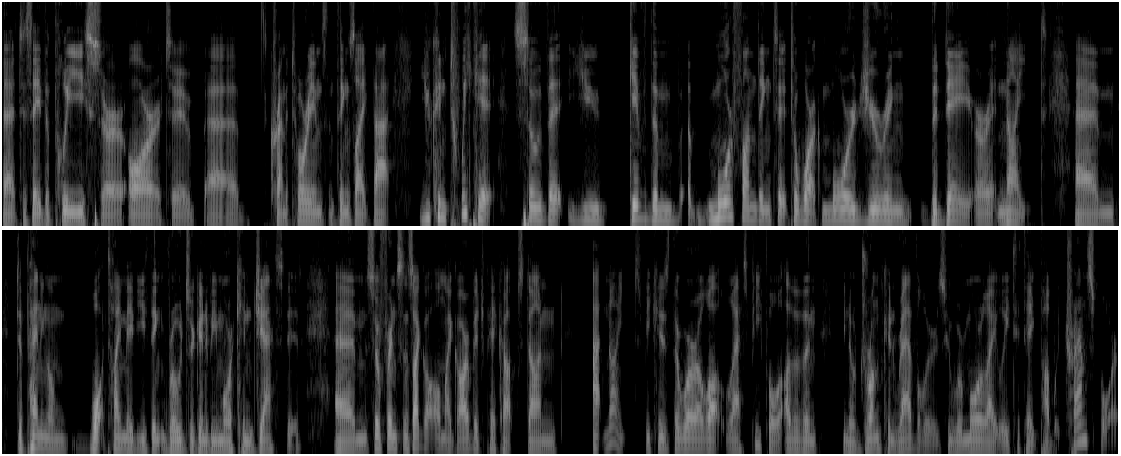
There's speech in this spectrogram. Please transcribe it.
uh, to say the police or or to uh, crematoriums and things like that, you can tweak it so that you give them more funding to, to work more during the day or at night, um, depending on what time maybe you think roads are going to be more congested. Um, so, for instance, I got all my garbage pickups done at night because there were a lot less people other than you know drunken revelers who were more likely to take public transport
